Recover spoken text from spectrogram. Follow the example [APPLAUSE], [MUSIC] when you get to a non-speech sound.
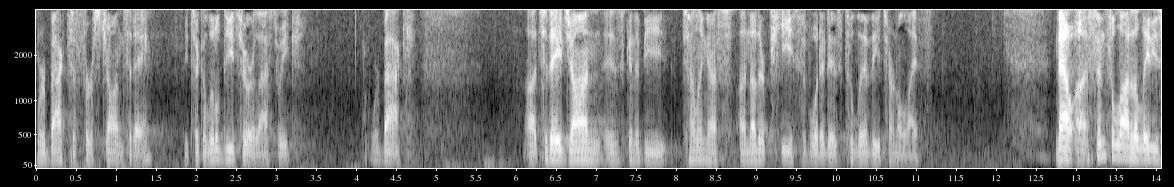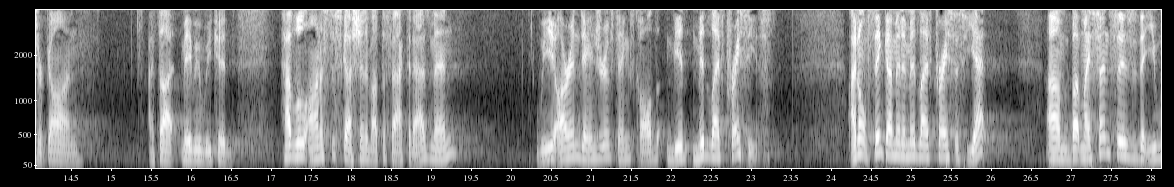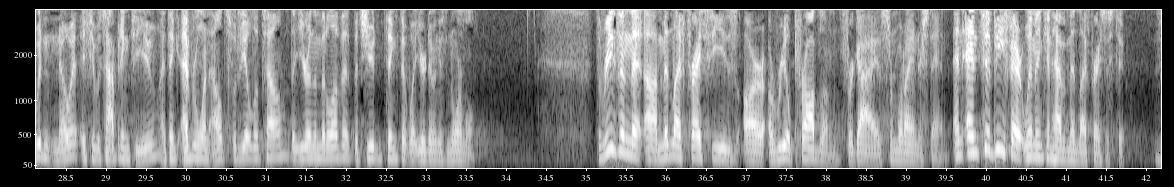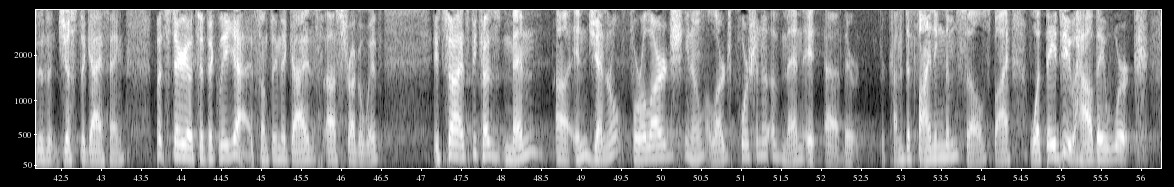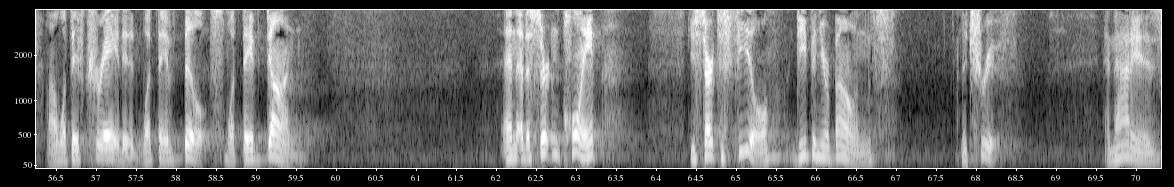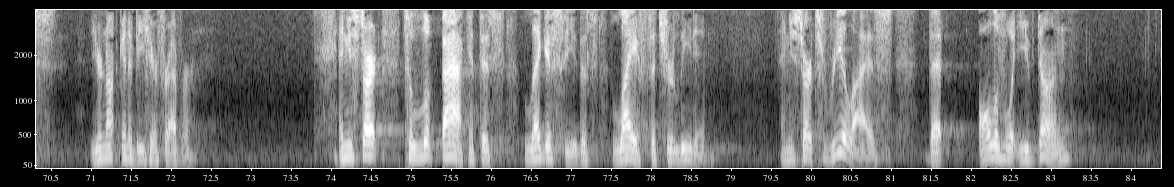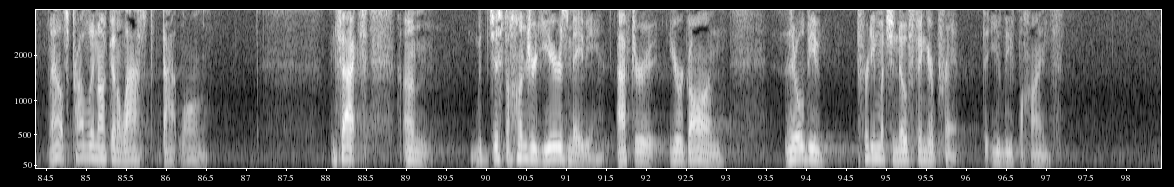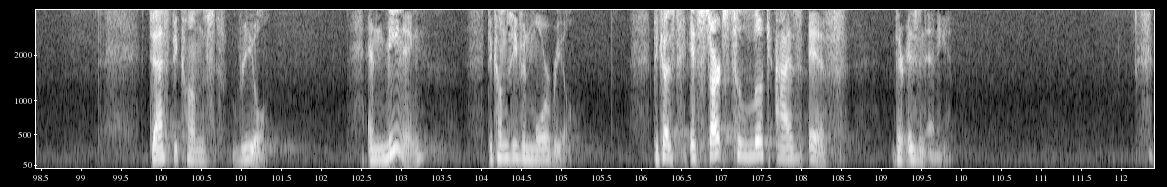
We're back to 1 John today. We took a little detour last week. We're back. Uh, today, John is going to be telling us another piece of what it is to live the eternal life. Now, uh, since a lot of the ladies are gone, I thought maybe we could have a little honest discussion about the fact that as men, we are in danger of things called mid- midlife crises. I don't think I'm in a midlife crisis yet, um, but my sense is that you wouldn't know it if it was happening to you. I think everyone else would be able to tell that you're in the middle of it, but you'd think that what you're doing is normal. The reason that uh, midlife crises are a real problem for guys, from what I understand, and, and to be fair, women can have a midlife crisis too. This isn't just a guy thing, but stereotypically, yeah, it's something that guys uh, struggle with. It's, uh, it's because men, uh, in general, for a large, you know, a large portion of men, it, uh, they're, they're kind of defining themselves by what they do, how they work, what they've created, what they've built, what they've done. And at a certain point, you start to feel deep in your bones the truth. And that is, you're not going to be here forever. And you start to look back at this legacy, this life that you're leading. And you start to realize that all of what you've done well, it's probably not going to last that long. In fact, um, with just 100 years maybe after you're gone, there will be pretty much no fingerprint that you leave behind. Death becomes real, and meaning becomes even more real because it starts to look as if there isn't any.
